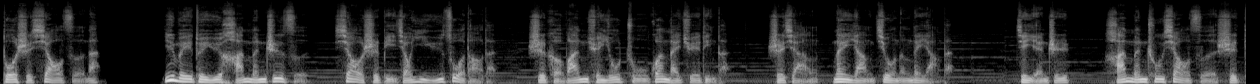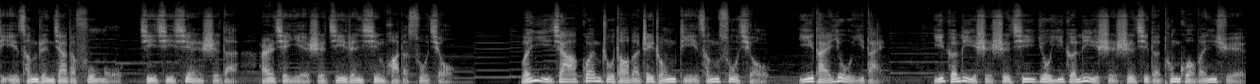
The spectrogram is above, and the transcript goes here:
多是孝子呢？因为对于寒门之子，孝是比较易于做到的，是可完全由主观来决定的，是想那样就能那样的。简言之，寒门出孝子是底层人家的父母极其现实的，而且也是极人性化的诉求。文艺家关注到了这种底层诉求，一代又一代，一个历史时期又一个历史时期的通过文学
